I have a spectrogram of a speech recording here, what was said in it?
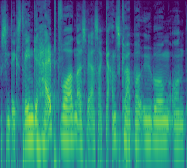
sind extrem gehypt worden, als wäre es eine Ganzkörperübung und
